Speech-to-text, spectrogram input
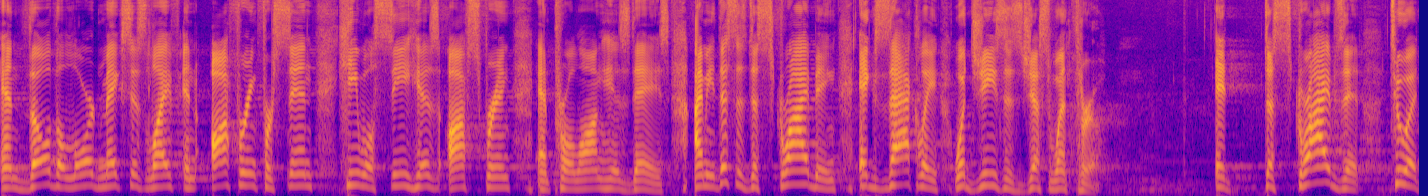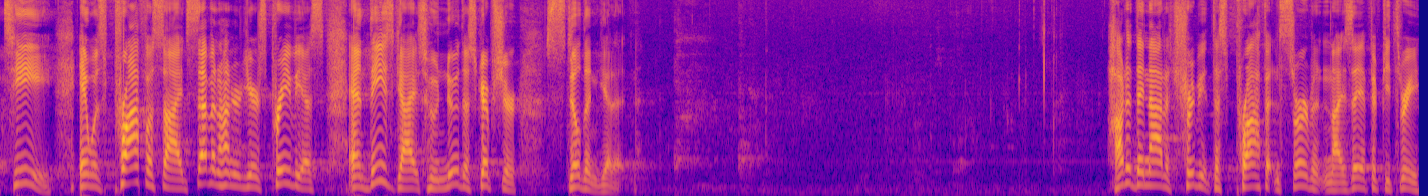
And though the Lord makes his life an offering for sin, he will see his offspring and prolong his days. I mean, this is describing exactly what Jesus just went through. It describes it to a T. It was prophesied 700 years previous, and these guys who knew the scripture still didn't get it. How did they not attribute this prophet and servant in Isaiah 53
